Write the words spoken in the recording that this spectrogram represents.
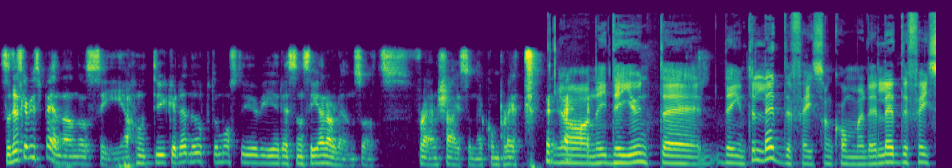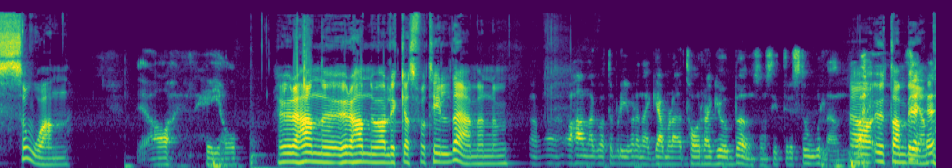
så det ska bli spännande att se. Och dyker den upp då måste ju vi recensera den så att franchisen är komplett. ja, nej det är ju inte, det är ju inte Leatherface som kommer. Det är Leatherface son. Ja, hej hopp. Hur han, hur han nu har lyckats få till det men... Mm. Ja, och han har gått och blivit den där gamla torra gubben som sitter i stolen. Ja, utan ben.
